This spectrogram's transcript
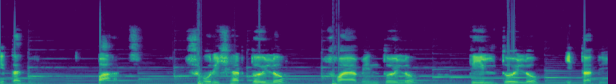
ইত্যাদি। পাঁচ, সরিষার তৈল, সয়াবিন তৈল, তিল তৈল ইত্যাদি।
